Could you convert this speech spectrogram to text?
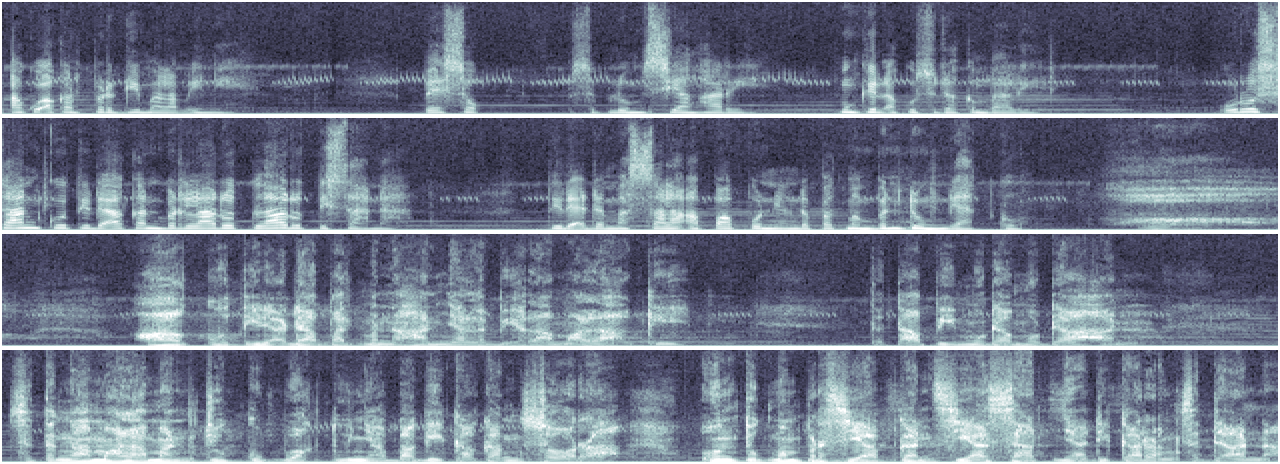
Aku akan pergi malam ini. Besok sebelum siang hari, mungkin aku sudah kembali. Urusanku tidak akan berlarut-larut di sana. Tidak ada masalah apa pun yang dapat membendung niatku. Aku tidak dapat menahannya lebih lama lagi. Tetapi mudah-mudahan setengah malaman cukup waktunya bagi Kakang Sora untuk mempersiapkan siasatnya di Karang Sedana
